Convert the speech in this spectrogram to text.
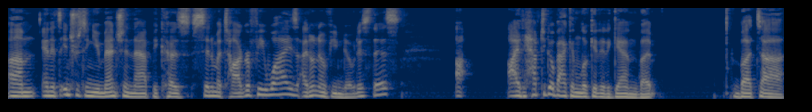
Um, and it's interesting you mentioned that because cinematography wise, I don't know if you noticed this. I, I'd have to go back and look at it again, but but uh,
